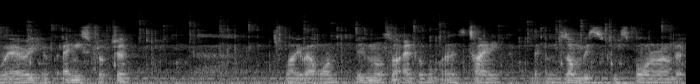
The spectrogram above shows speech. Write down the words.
wary of any structure like that one, even though it's not edible and it's tiny. They zombies can spawn around it.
